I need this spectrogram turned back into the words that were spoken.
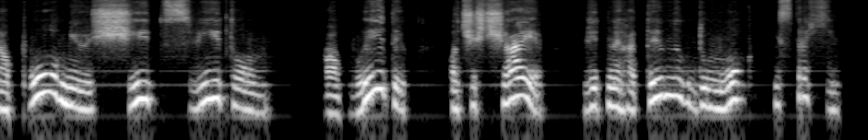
наповнює щит світлом а видих очищає від негативних думок і страхів.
